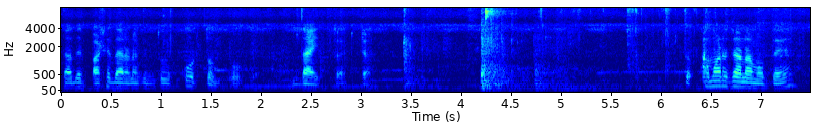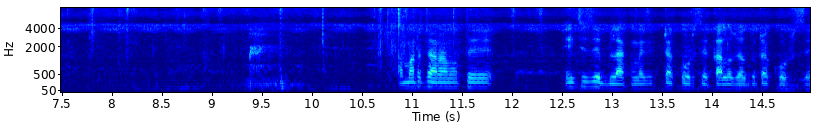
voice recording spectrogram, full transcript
তাদের পাশে দাঁড়ানো কিন্তু কর্তব্য দায়িত্ব একটা। তো আমার জানা মতে আমার জানা মতে এই যে যে ব্ল্যাক ম্যাজিকটা করছে, কালো জাদুটা করছে,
